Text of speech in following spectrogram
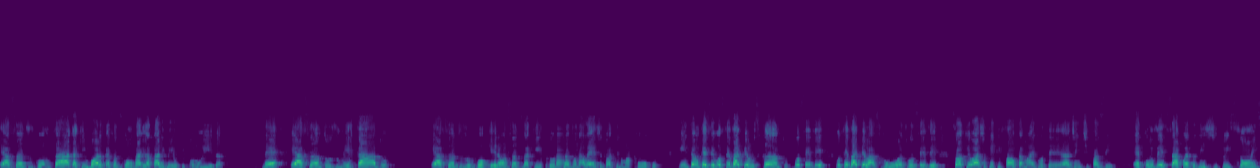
é a Santos Gonzaga, que embora a Santos Gonzaga já está ali meio que poluída, né? É a Santos Mercado, é a Santos o Boqueirão, a Santos aqui, estou na Zona Leste, estou aqui no Macuco. Então, quer dizer, você vai pelos cantos, você vê, você vai pelas ruas, você vê. Só que eu acho que que falta mais você a gente fazer é conversar com essas instituições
